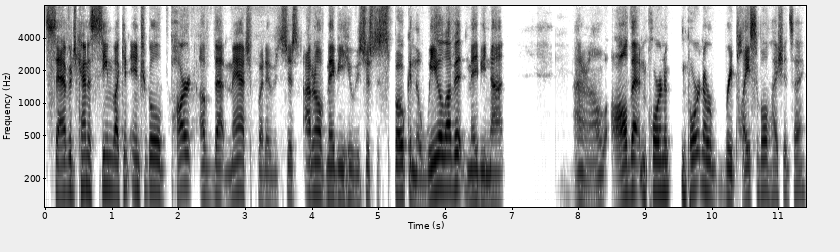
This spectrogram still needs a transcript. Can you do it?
Savage kind of seemed like an integral part of that match, but it was just I don't know if maybe he was just a spoke in the wheel of it, maybe not. I don't know, all that important, important or replaceable, I should say.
